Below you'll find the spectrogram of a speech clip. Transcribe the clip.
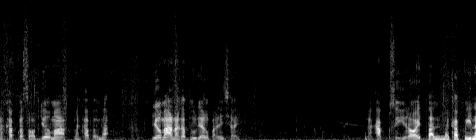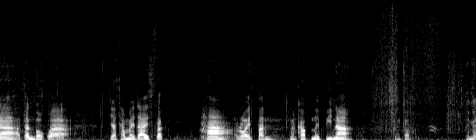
นะครับ กระสอบเยอะมากนะครับเห็นไหมเยอะมากนะครับทุเรียนของป่านิชัยนะครับ 400 ตันนะครับ ปีหน้าท่านบอกว่าจะทำให้ได้สัก 500 ตันนะครับ ในปีหน้านะครับเห็นไหม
